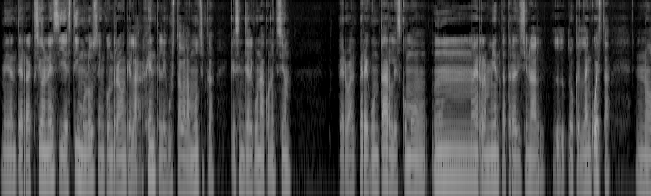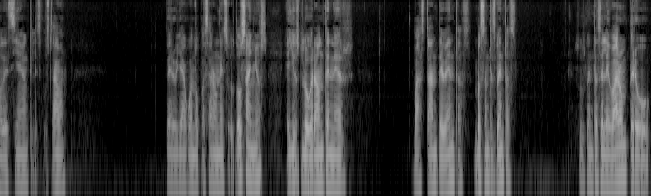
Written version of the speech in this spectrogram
Mediante reacciones y estímulos encontraron que la gente le gustaba la música, que sentía alguna conexión. Pero al preguntarles como una herramienta tradicional lo que es la encuesta, no decían que les gustaban. Pero ya cuando pasaron esos dos años, ellos lograron tener bastante ventas, bastantes ventas. Sus ventas se elevaron, pero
